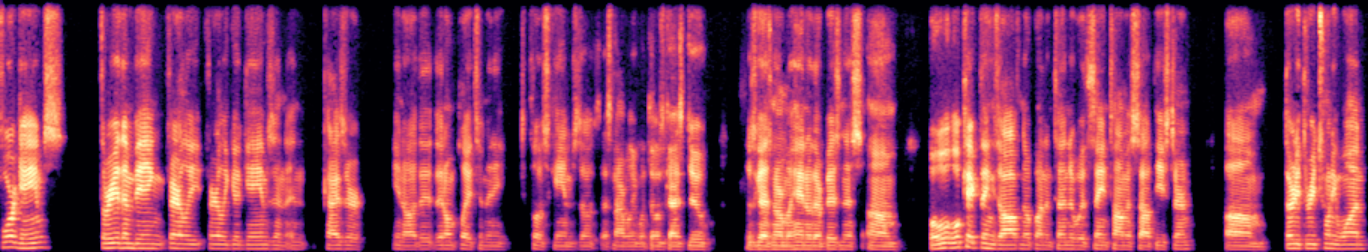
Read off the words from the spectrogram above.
four games, three of them being fairly fairly good games, and and Keiser, you know, they they don't play too many close games. Those that's not really what those guys do. Those guys normally handle their business. Um, but we'll, we'll kick things off, no pun intended, with St. Thomas Southeastern. Um, 33-21.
